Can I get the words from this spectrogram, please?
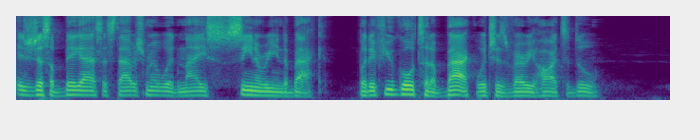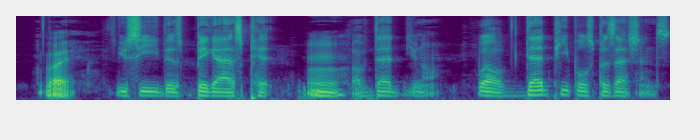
it's just a big ass establishment with nice scenery in the back. But if you go to the back, which is very hard to do, Right. you see this big ass pit Mm. of dead, you know, well, dead people's possessions.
